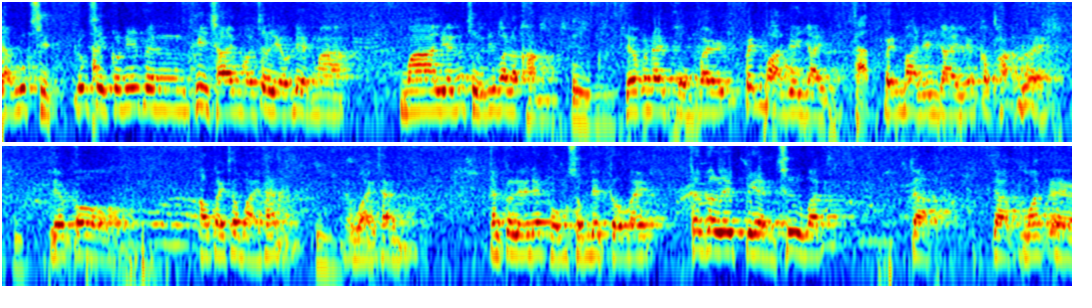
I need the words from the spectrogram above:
จากลูกศิษย์ลูกศิษย์คนนี้เป็นพี่ชายหมอเฉลียวเด็ดมา มาเรียนหนังสือที่วัดระฆังอืมแล้วก็ได้ผงไปเป็นบาทใหญ่ๆครับเป็นบาทใหญ่ๆแล้วก็พระด้วย แล้วก็เอาไปถวายท่านถวายท่านท่านก็เลยได้ผงสมเด็จโตไว้ท่านก็เลยเปลี่ยนชื่อวัดจากจากวัดเอ่อ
